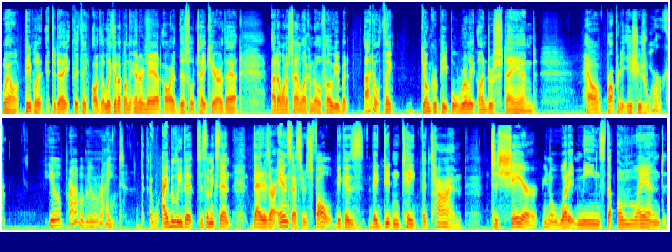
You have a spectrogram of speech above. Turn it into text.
Well, people today, they think, oh, they'll look it up on the internet or this will take care of that. I don't want to sound like an old fogey, but I don't think younger people really understand how property issues work. You're probably right. I believe that to some extent that is our ancestors' fault because they didn't take the time to share, you know, what it means to own land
